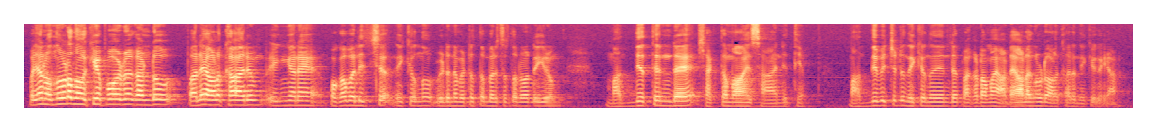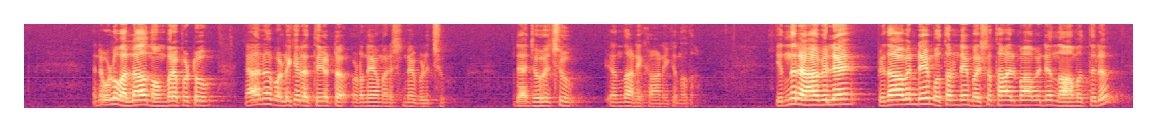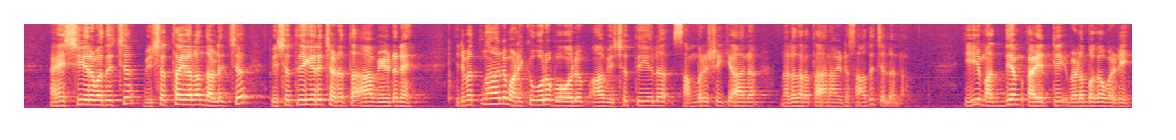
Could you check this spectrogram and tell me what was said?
അപ്പോൾ ഞാൻ ഒന്നുകൂടെ നോക്കിയപ്പോൾ കണ്ടു പല ആൾക്കാരും ഇങ്ങനെ പുകവലിച്ച് നിൽക്കുന്നു വീടിന്റെ മുറ്റത്തും പരിസരത്തുള്ളവരുടെയും മദ്യത്തിന്റെ ശക്തമായ സാന്നിധ്യം. മദ്യപിച്ചിട്ട് നിൽക്കുന്നതിന്റെ പ്രകടമായ അടയാളങ്ങളോട് ആൾക്കാർ നിൽക്കുകയാണ്. എന്റെ ഉള്ളു വല്ലാതെ നൊമ്പരപ്പെട്ടു. ഞാൻ പള്ളിക്കലെത്തിയിട്ട് ഉടനെ ആ മനുഷ്യനെ വിളിച്ചു. ഞാൻ ചോദിച്ചു എന്താണ് ഈ കാണിക്കുന്നത്? ഇന്ന് രാവിലെ പിതാവിന്റെയും പുത്രന്റെയും പരിശുദ്ധാത്മാവിന്റെയും നാമത്തിൽ ആശീർവദിച്ച് വിശുദ്ധയലം തളിച്ച് വിശുദ്ധീകരിച്ചെടുത്ത ആ വീടിനെ ഇരുപത്തിനാല് മണിക്കൂർ പോലും ആ വിശുദ്ധിയിൽ സംരക്ഷിക്കാൻ നിലനിർത്താനായിട്ട് സാധിച്ചില്ലല്ലോ. ഈ മദ്യം കയറ്റി വിളമ്പുക വഴി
